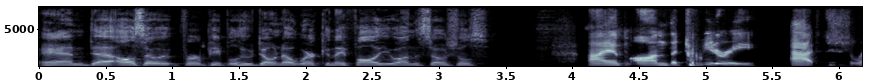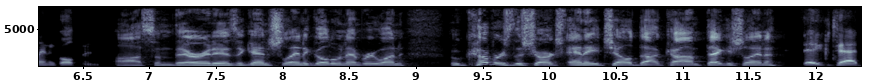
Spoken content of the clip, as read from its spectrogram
And uh, also, for people who don't know, where can they follow you on the socials? I am on the Tweetery at Shalana Goldman. Awesome. There it is. Again, Shalana Goldman, everyone who covers the Sharks, NHL.com. Thank you, Shalana. Thank you, Ted.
